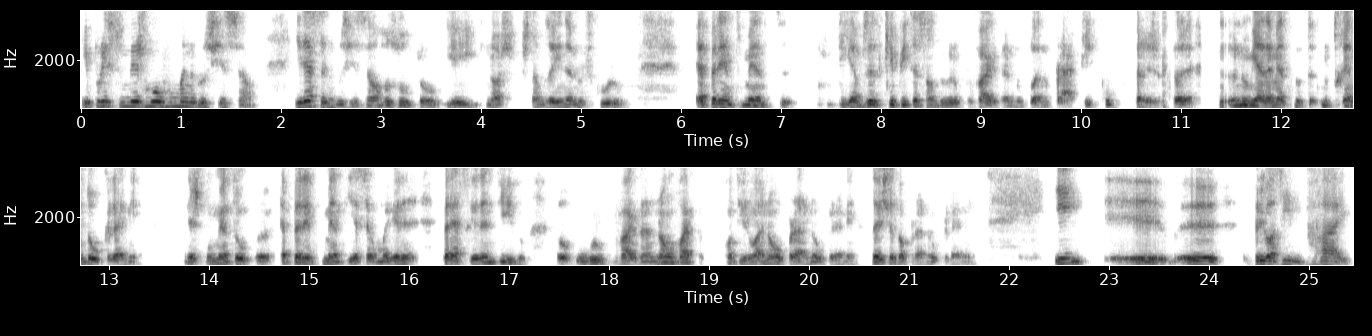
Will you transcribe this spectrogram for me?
E por isso mesmo houve uma negociação. E dessa negociação resultou, e aí nós estamos ainda no escuro, aparentemente, digamos, a decapitação do grupo Wagner no plano prático, para, para, nomeadamente no, no, terreno da Ucrânia. Neste momento, aparentemente, e essa é uma parece garantido, o, grupo Wagner não vai continuar a não operar na Ucrânia, deixa de operar na Ucrânia. E eh, eh, Prigozhin vai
